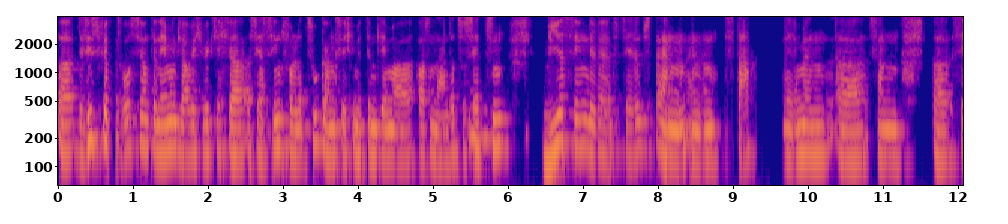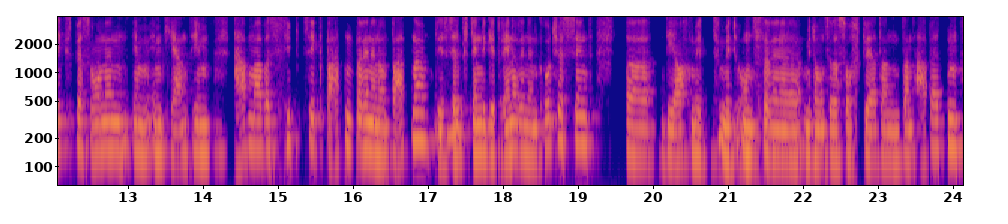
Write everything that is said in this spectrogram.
Äh, das ist für große Unternehmen, glaube ich, wirklich ein, sehr sinnvoller Zugang, sich mit dem Thema auseinanderzusetzen. Mhm. Wir sind jetzt selbst ein, ein Start nehmen, äh, sind äh, sechs Personen im, im Kernteam, haben aber 70 Partnerinnen und Partner, die mhm. selbstständige Trainerinnen und Coaches sind, äh, die auch mit, mit, unserer, mit unserer Software dann, dann arbeiten.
